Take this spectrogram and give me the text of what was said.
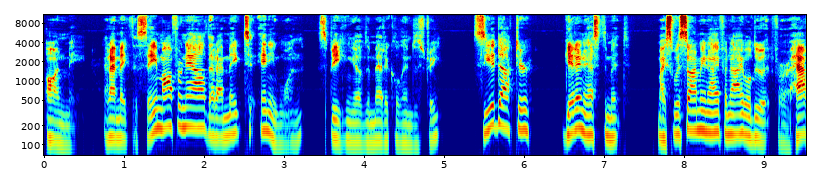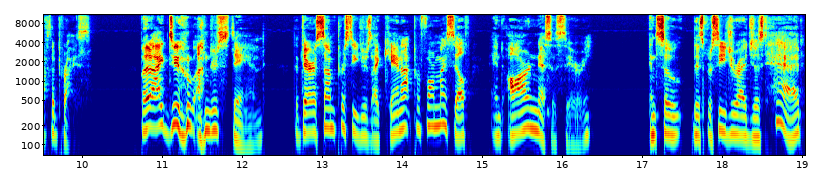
on me. And I make the same offer now that I make to anyone, speaking of the medical industry. See a doctor, get an estimate. My Swiss Army knife and I will do it for half the price. But I do understand that there are some procedures I cannot perform myself and are necessary. And so, this procedure I just had,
